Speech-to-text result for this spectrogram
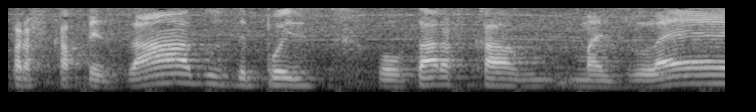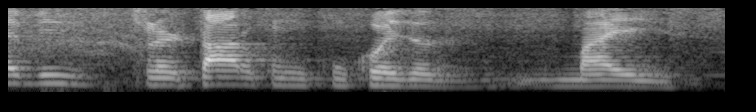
pra ficar pesados, depois voltaram a ficar mais leves, flertaram com, com coisas mais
